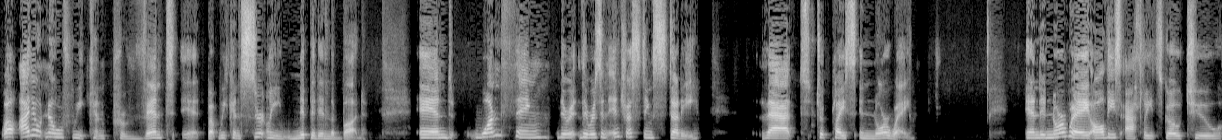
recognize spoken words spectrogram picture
Well, I don't know if we can prevent it, but we can certainly nip it in the bud. And one thing, there, there was an interesting study that took place in Norway. And in Norway, all these athletes go to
